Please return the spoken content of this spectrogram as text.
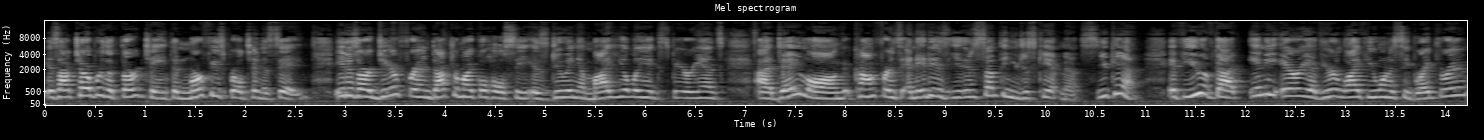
is October the 13th in Murfreesboro, Tennessee. It is our dear friend Dr. Michael Holsey is doing a My Healing Experience day long conference and it is, it is something you just can't miss. You can't. If you have got any area of your life you want to see breakthrough,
